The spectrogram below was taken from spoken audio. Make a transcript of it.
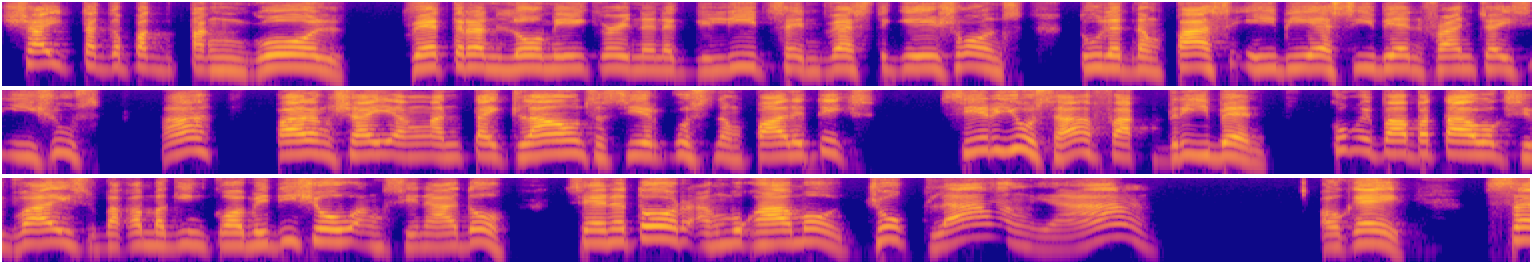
Siya'y tagapagtanggol, veteran lawmaker na nag-lead sa investigations tulad ng past ABS-CBN franchise issues. Ha? Parang siya'y ang anti-clown sa circus ng politics. Serious ha, fact-driven. Kung ipapatawag si Vice, baka maging comedy show ang Senado. Senator, ang mukha mo, joke lang. Yan. Okay. Sa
